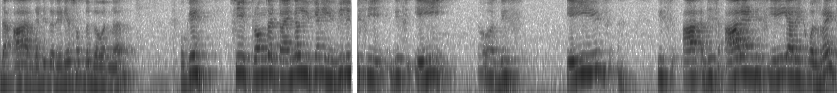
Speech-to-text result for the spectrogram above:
the R that is the radius of the governor. Okay? See from the triangle you can easily see this AE uh, this AE is this R this R and this AE are equal right?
